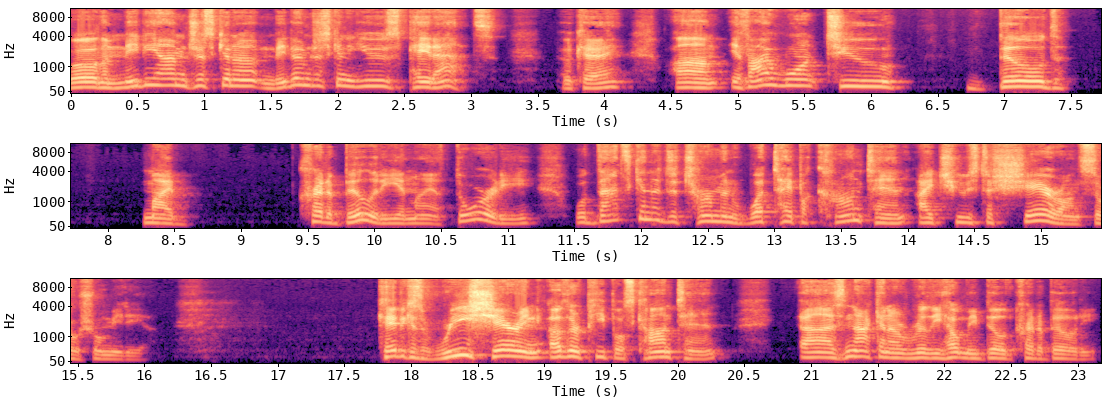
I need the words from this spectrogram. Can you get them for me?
well then maybe i'm just gonna maybe i'm just gonna use paid ads okay? Um, if i want to build my credibility and my authority, well, that's going to determine what type of content I choose to share on social media. Okay, because resharing other people's content uh, is not going to really help me build credibility.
